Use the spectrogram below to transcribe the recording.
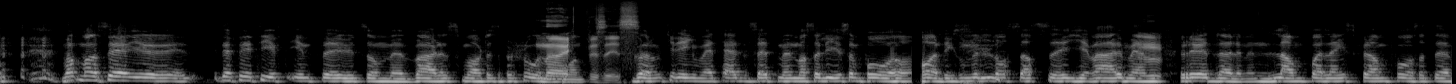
Man, man, ser ju definitivt inte ut som världens smartaste person. Nej, man precis. Går omkring med ett headset med en massa lysen på och har liksom låtsas gevär med en mm. röd eller med en lampa längst fram på. Så att, eh,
